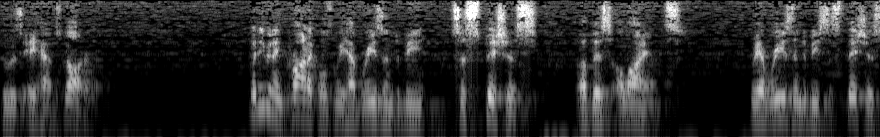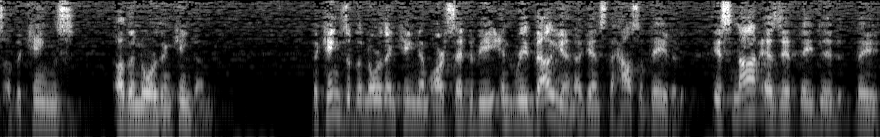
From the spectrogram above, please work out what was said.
who is Ahab's daughter. But even in Chronicles, we have reason to be suspicious of this alliance. We have reason to be suspicious of the kings of the northern kingdom. The kings of the northern kingdom are said to be in rebellion against the house of David. It's not as if they did, they,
